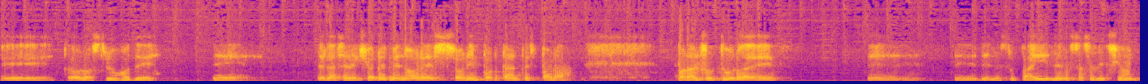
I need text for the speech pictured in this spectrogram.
eh, todos los triunfos de, de, de las selecciones menores son importantes para, para el futuro de, de, nuestro país, de nuestra selección.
